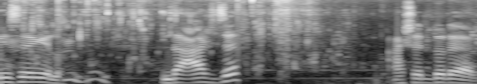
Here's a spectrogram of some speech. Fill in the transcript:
মিস হয়ে গেল। কিন্তু আসছে আশের ডরে আর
